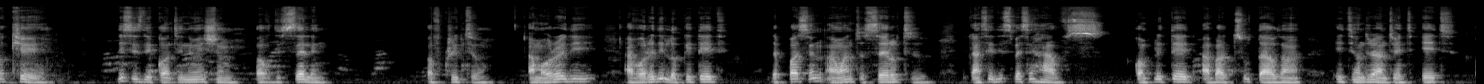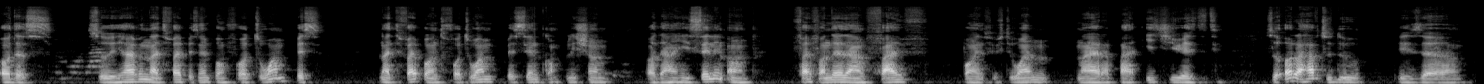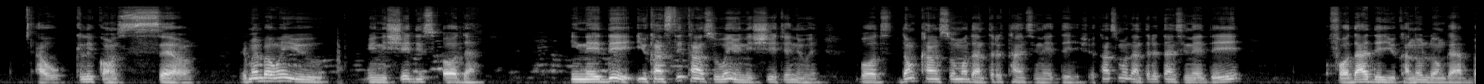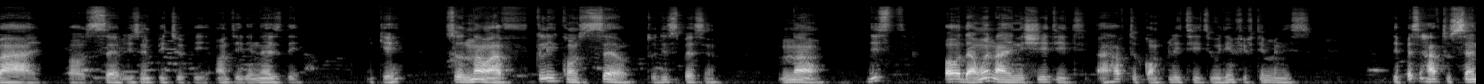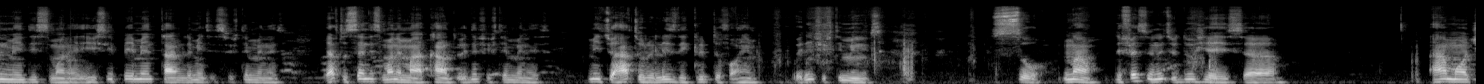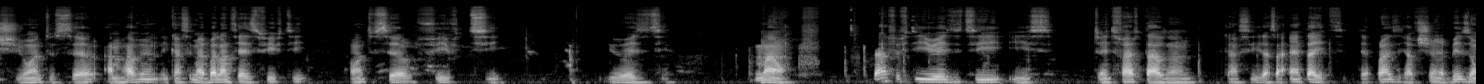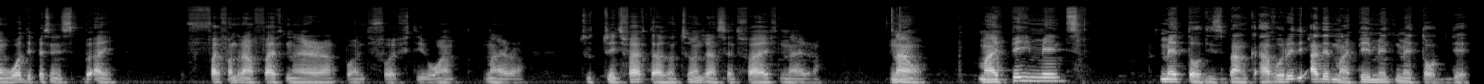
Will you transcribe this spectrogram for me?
Okay, this is the continuation of the selling of crypto. I'm already, I've already located the person I want to sell to. You can see this person has completed about 2,828 orders. So he having 95.41 percent, 95.41 percent completion order. He's selling on 505.51 naira per each USDT. So all I have to do is uh, I will click on sell. Remember when you initiate this order, in a day, you can still cancel when you initiate anyway, but don't cancel more than three times in a day. If you cancel more than three times in a day, for that day, you can no longer buy or sell using P2P until the next day. Okay, so now I've clicked on sell to this person. Now, this order, when I initiate it, I have to complete it within 15 minutes the person have to send me this money. You see, payment time limit is 15 minutes. You have to send this money in my account within 15 minutes. Me too, I have to release the crypto for him within 15 minutes. So now the first you need to do here is uh, how much you want to sell. I'm having you can see my balance here is 50. I want to sell 50 USD. Now that 50 USDT is 25,000 can see as I enter it, the prices have shown based on what the person is buying 505 naira point 51 naira to 25,275 naira. Now, my payment method is bank. I've already added my payment method there.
